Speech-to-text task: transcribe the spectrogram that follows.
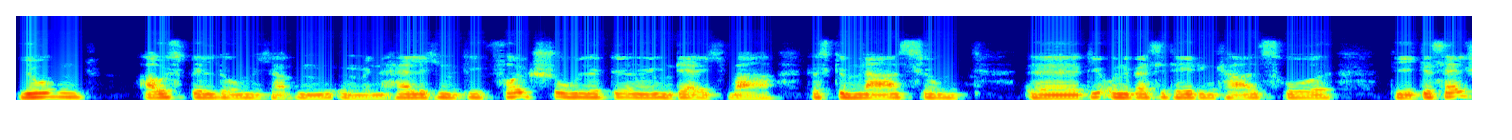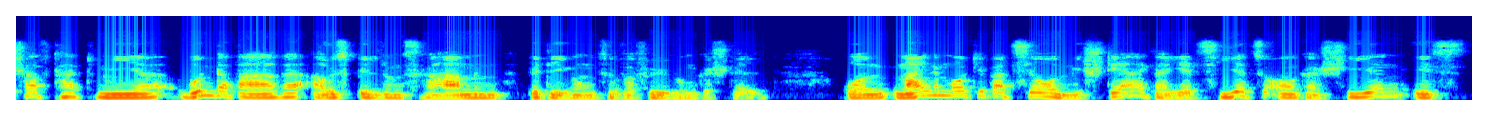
Jugendausbildung. Ich habe in Herrlichen die Volksschule, in der ich war, das Gymnasium äh, die Universität in Karlsruhe. Die Gesellschaft hat mir wunderbare Ausbildungsrahmenbedingungen zur Verfügung gestellt. Und meine Motivation, mich stärker jetzt hier zu engagieren, ist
